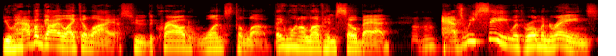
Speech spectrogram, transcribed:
You have a guy like Elias who the crowd wants to love. They want to love him so bad. Mm-hmm. As we see with Roman Reigns,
